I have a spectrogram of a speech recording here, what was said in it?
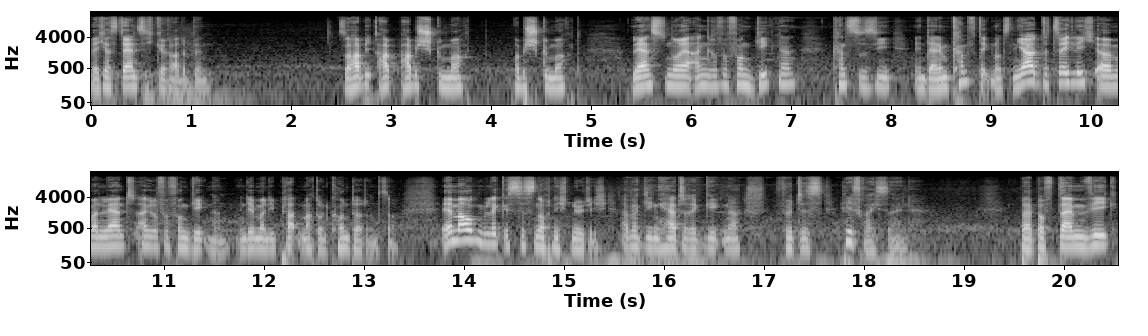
Welcher Stance ich gerade bin. So, habe ich, hab, hab ich gemacht. Habe ich gemacht. Lernst du neue Angriffe von Gegnern, kannst du sie in deinem Kampfdeck nutzen. Ja, tatsächlich, äh, man lernt Angriffe von Gegnern, indem man die platt macht und kontert und so. Im Augenblick ist es noch nicht nötig, aber gegen härtere Gegner wird es hilfreich sein. Bleib auf deinem Weg,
